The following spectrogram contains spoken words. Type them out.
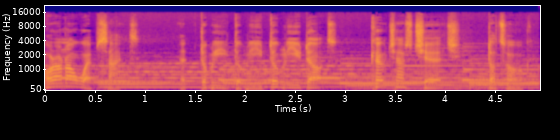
or on our website at www.coachhousechurch.org.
